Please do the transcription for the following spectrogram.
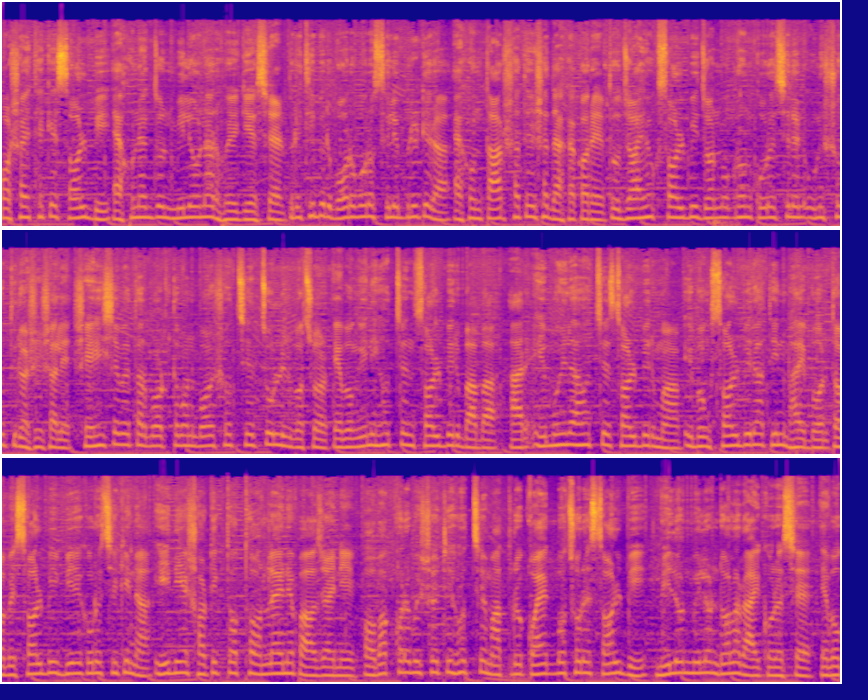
কষাই থেকে সল্টবি এখন একজন মিলিয়নার হয়ে গিয়েছে। পৃথিবীর বড় বড় সেলিব্রিটিরা এখন তার সাথে এসে দেখা করে। তো যাই হোক, সল্টবি জন্মগ্রহণ করেছিলেন উনিশশো তিরাশি সালে। সেই হিসেবে তার বর্তমান বয়স হচ্ছে চল্লিশ বছর এবং ইনি হচ্ছেন সলবির বাবা আর এই মহিলা হচ্ছে সলবির মা এবং সলবিরা তিন ভাই বোন তবে সলবি বিয়ে করেছে কিনা, এই নিয়ে সঠিক তথ্য অনলাইনে পাওয়া যায়নি। অবাক করা বিষয়টি হচ্ছে মাত্র কয়েক বছরে সলবি মিলন মিলন ডলার আয় করেছে এবং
